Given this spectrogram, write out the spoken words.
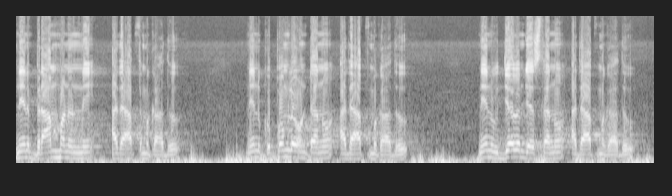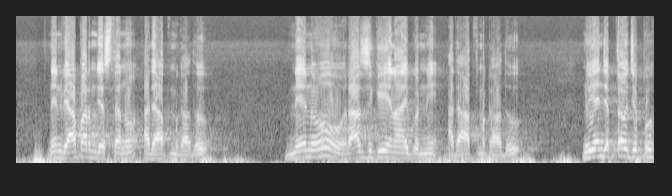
నేను బ్రాహ్మణుణ్ణి అది ఆత్మ కాదు. నేను కుప్పంలో ఉంటాను అది ఆత్మ కాదు. నేను ఉద్యోగం చేస్తాను అది ఆత్మ కాదు. నేను వ్యాపారం చేస్తాను అది ఆత్మ కాదు. నేను రాజకీయ నాయకుడిని అది ఆత్మ కాదు. నువ్వేం చెప్తావో చెప్పు.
